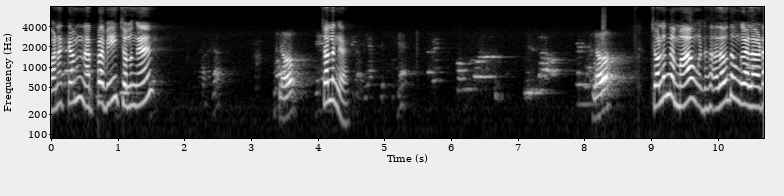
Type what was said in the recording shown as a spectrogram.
வணக்கம் நற்பவி சொல்லுங்க. ஹலோ. சொல்லுங்க. ஹலோ. சொல்லுங்கம்மா உங்க அதாவது உங்களோட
